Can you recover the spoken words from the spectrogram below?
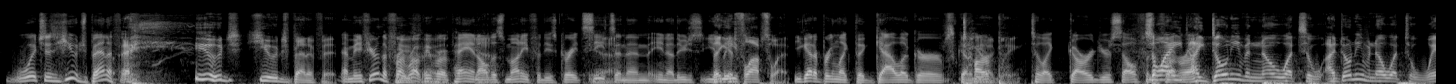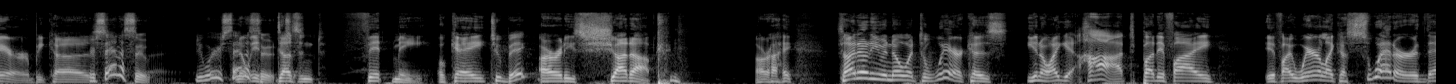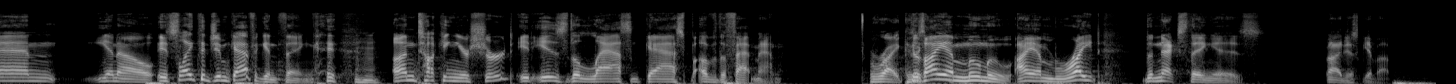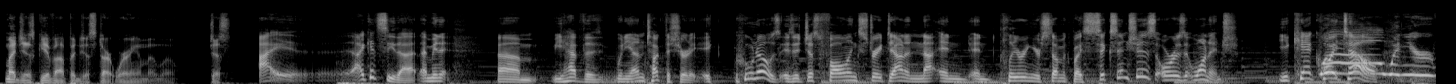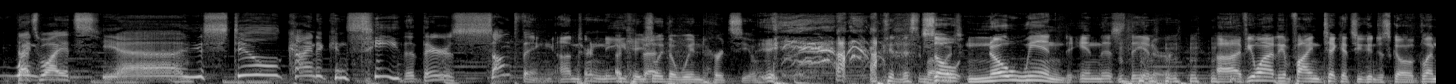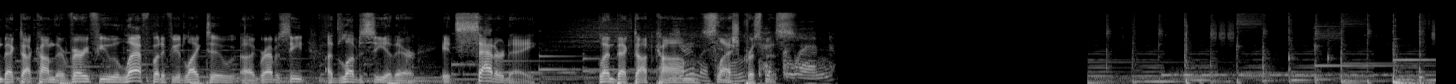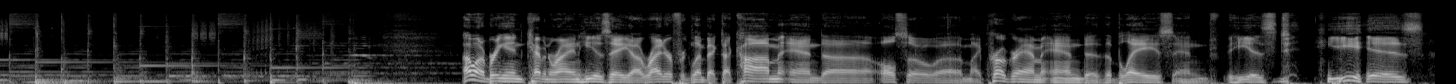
which is a huge benefit. huge, huge benefit. I mean, if you're in the front Huge row, people are paying Yeah. all this money for these great seats, Yeah. and then you know they just you They get leave- flop sweat. You got to bring like the Gallagher gonna tarp to like guard yourself. In So the I, row. I don't even know what to I don't even know what to wear because your Santa suit. You wear your Santa no, suit. it doesn't fit me. Okay, Too big? Already, shut up. All right. So I don't even know what to wear because you know I get hot, but if I if I wear like a sweater, then you know it's like the Jim Gaffigan thing, untucking your shirt. It is the last gasp of the fat man right because I am moo moo. I am right. The next thing is I just give up. I just give up and just start wearing a moo Just I I could see that. I mean, it, um, you have the when you untuck the shirt. It, who knows? Is it just falling straight down and not and and clearing your stomach by six inches, or is it one inch? You can't quite Well, tell. when you're. When, That's why it's Yeah, you still kind of can see that there's something underneath. occasionally that- the wind hurts you. in this moment. So no wind in this theater. uh, if you wanted to find tickets, you can just go glennbeck.com. There are very few left, but if you'd like to uh, grab a seat, I'd love to see you there. It's Saturday. glennbeck.com slash Christmas. Glenn. I want to bring in Kevin Ryan. He is a uh, writer for glennbeck.com and uh, also uh, my program and uh, The Blaze. And he is he is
